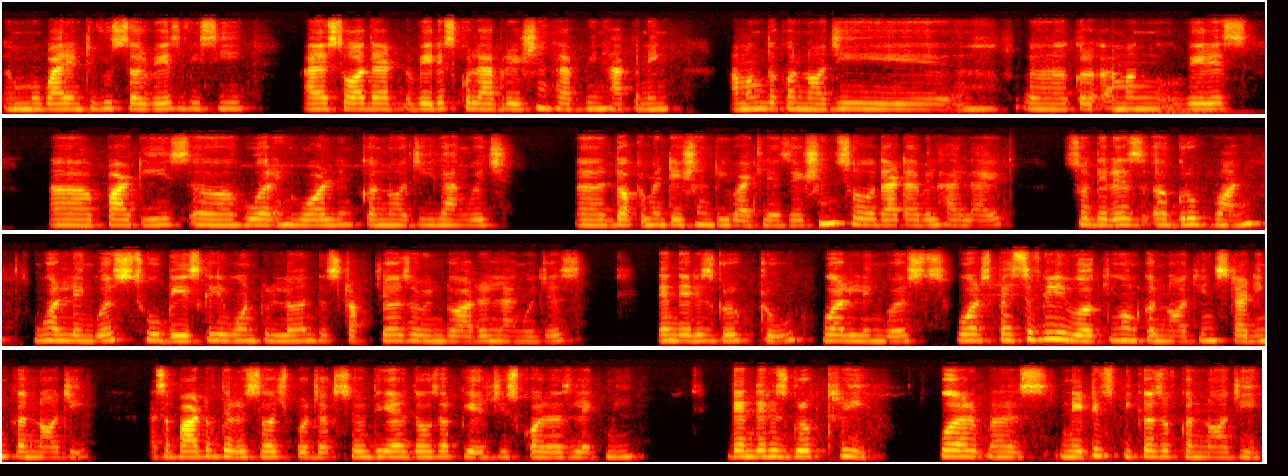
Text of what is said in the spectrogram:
mobile interview surveys, we see, I saw that various collaborations have been happening among the Kannauji, uh, among various uh, parties uh, who are involved in Kannauji language documentation revitalization. So that I will highlight. So there is a group one who are linguists who basically want to learn the structures of Indo-Aryan languages. Then there is group two who are linguists who are specifically working on Kannauji and studying Kannauji as a part of the research project. So are, those are PhD scholars like me. Then there is group three who are uh, native speakers of Kannauji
